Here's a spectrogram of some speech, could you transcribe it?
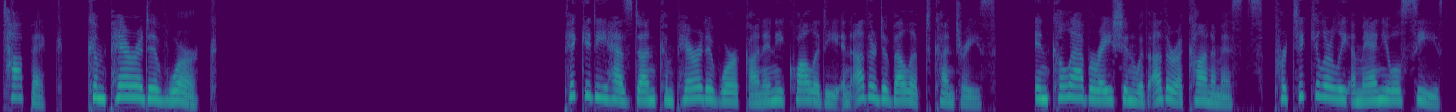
Topic. Comparative work Piketty has done comparative work on inequality in other developed countries. In collaboration with other economists, particularly Emmanuel Saez,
